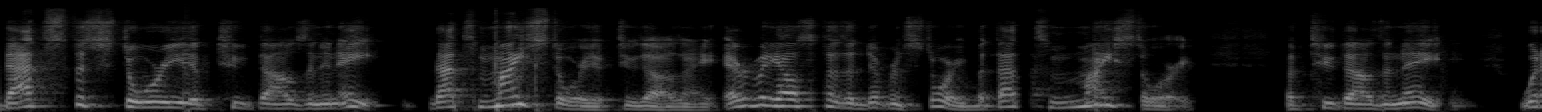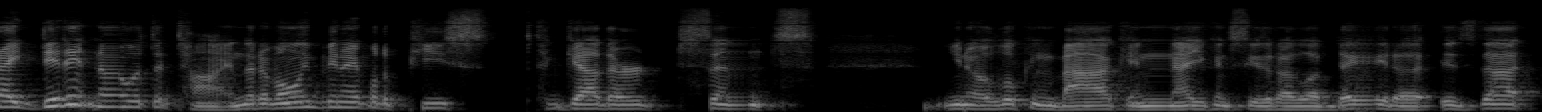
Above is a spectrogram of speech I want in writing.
That's the story of 2008. That's my story of 2008. Everybody else has a different story, but that's my story of 2008. What I didn't know at the time that I've only been able to piece together since, you know, looking back, and now you can see that I love data, is that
